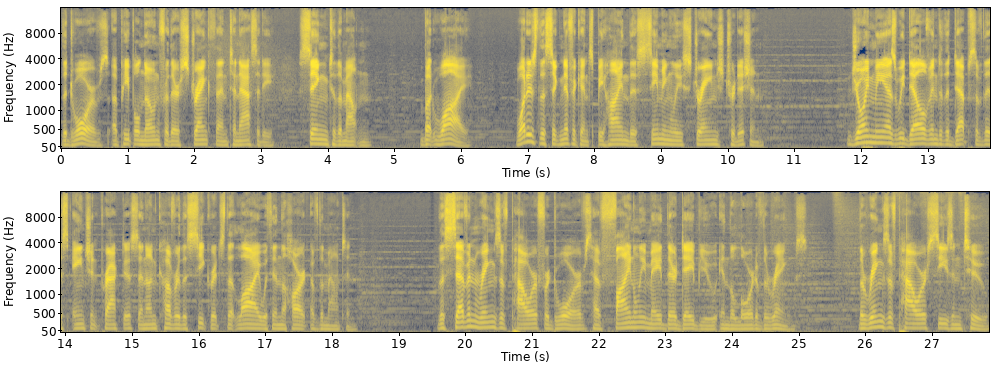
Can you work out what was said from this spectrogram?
The dwarves, a people known for their strength and tenacity, sing to the mountain. But why? What is the significance behind this seemingly strange tradition? Join me as we delve into the depths of this ancient practice and uncover the secrets that lie within the heart of the mountain. The seven rings of power for dwarves have finally made their debut in The Lord of the Rings. The Rings of Power Season 2,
